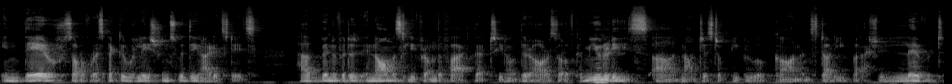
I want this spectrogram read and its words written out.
in their sort of respective relations with the United States have benefited enormously from the fact that you know there are sort of communities, uh, not just of people who have gone and studied, but actually lived,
